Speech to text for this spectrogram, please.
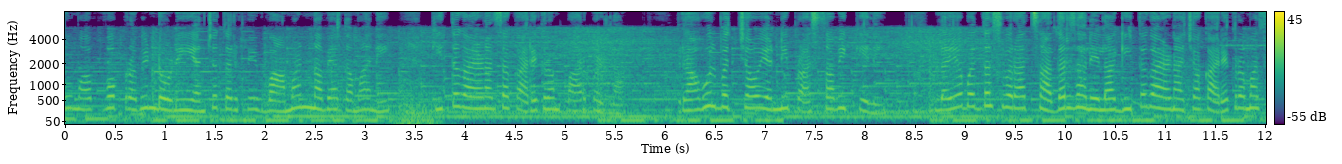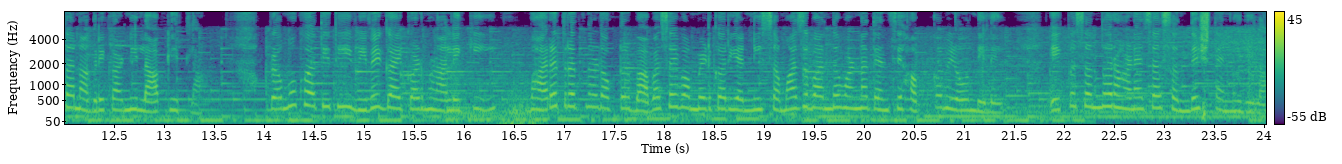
उमप व प्रवीण डोणे यांच्यातर्फे वामन नव्या दमाने गीतगायनाचा कार्यक्रम पार पडला. राहुल बच्चाव यांनी प्रास्ताविक केले. लयबद्ध स्वरात सादर झालेला गीतगायनाच्या कार्यक्रमाचा नागरिकांनी लाभ घेतला. प्रमुख अतिथी विवेक गायकवाड म्हणाले की भारतरत्न डॉक्टर बाबासाहेब आंबेडकर यांनी समाज बांधवांना त्यांचे हक्क मिळवून दिले. एकसंध राहण्याचा संदेश त्यांनी दिला.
